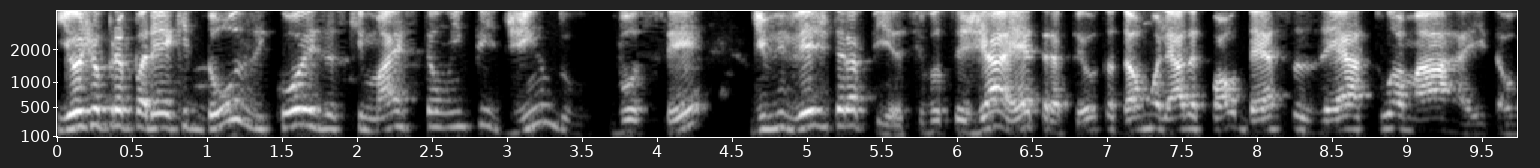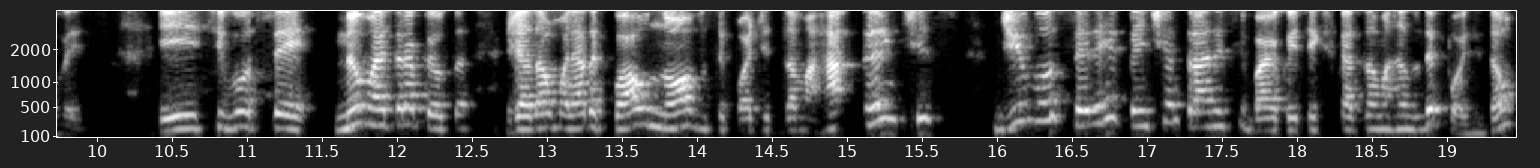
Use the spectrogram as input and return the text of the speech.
E hoje eu preparei aqui 12 coisas que mais estão impedindo você de viver de terapia. Se você já é terapeuta, dá uma olhada qual dessas é a tua marra aí, talvez. E se você não é terapeuta, já dá uma olhada qual nó você pode desamarrar antes de você, de repente, entrar nesse barco e ter que ficar desamarrando depois. Então,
